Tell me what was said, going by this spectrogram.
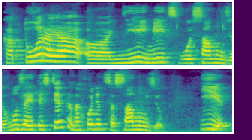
которая э, не имеет свой санузел, но за этой стенкой находится санузел. И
